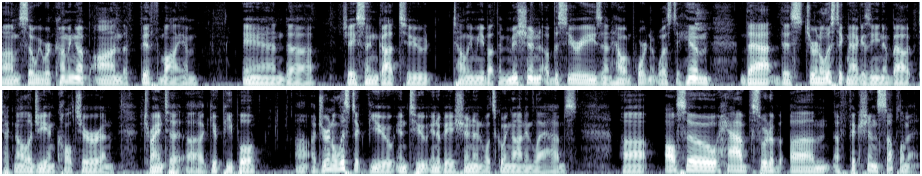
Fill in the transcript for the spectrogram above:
Um, so we were coming up on the fifth volume, and uh, Jason got to telling me about the mission of the series and how important it was to him that this journalistic magazine about technology and culture and trying to uh, give people uh, a journalistic view into innovation and what's going on in labs uh, also have sort of um, a fiction supplement.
